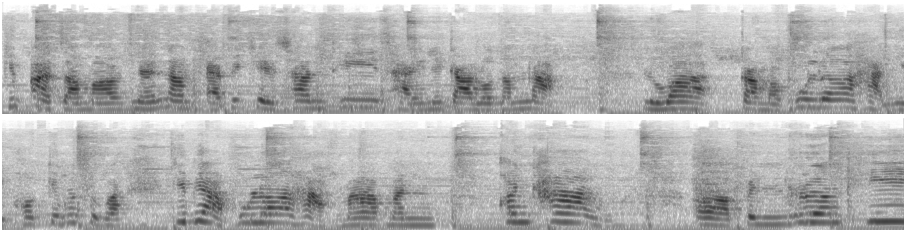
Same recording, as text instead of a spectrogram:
กิฟอาจจะมาแนะนำแอปพลิเคชันที่ใช้ในการลดน้ำหนัก หรือว่ากลับมาพูดเรื่องอาหารอีกเพราะกิฟรู้สึกว่ากิฟอยากพูดเรื่องอาหารมากมันค่อนข้างเออเป็นเรื่องที่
